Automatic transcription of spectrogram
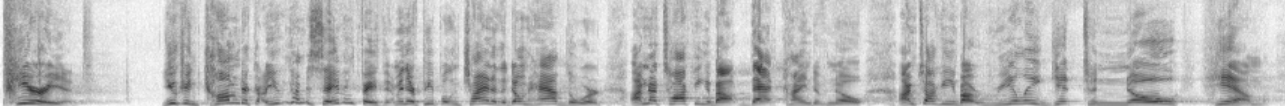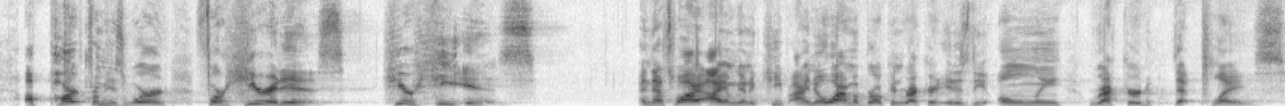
Period. You can come to you can come to saving faith. I mean, there are people in China that don't have the word. I'm not talking about that kind of know. I'm talking about really get to know Him apart from His word. For here it is. Here He is. And that's why I am going to keep, I know I'm a broken record. It is the only record that plays.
